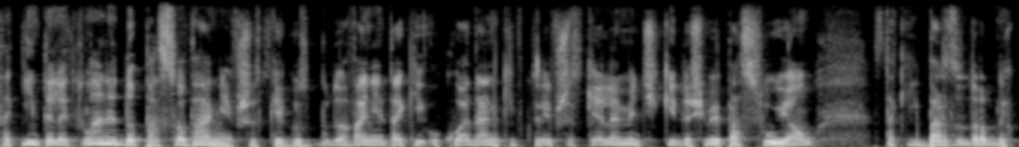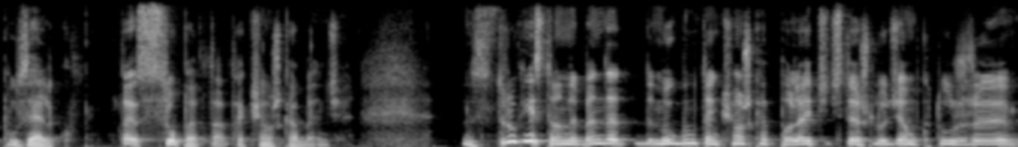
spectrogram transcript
takie intelektualne dopasowanie wszystkiego, zbudowanie takiej układanki, w której wszystkie elemenciki do siebie pasują, z takich bardzo drobnych puzelków. To jest super, ta, ta książka będzie. Z drugiej strony będę, mógłbym tę książkę polecić też ludziom, którzy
